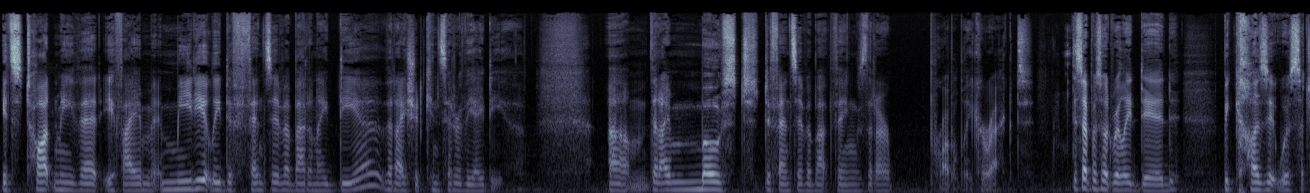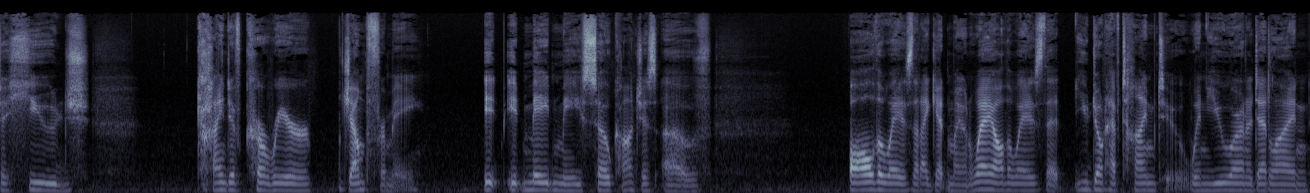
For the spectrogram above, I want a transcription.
It's taught me that if I am immediately defensive about an idea, that I should consider the idea. Um, that I'm most defensive about things that are probably correct. This episode really did, because it was such a huge kind of career jump for me. It it made me so conscious of all the ways that I get in my own way, all the ways that you don't have time to when you are on a deadline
